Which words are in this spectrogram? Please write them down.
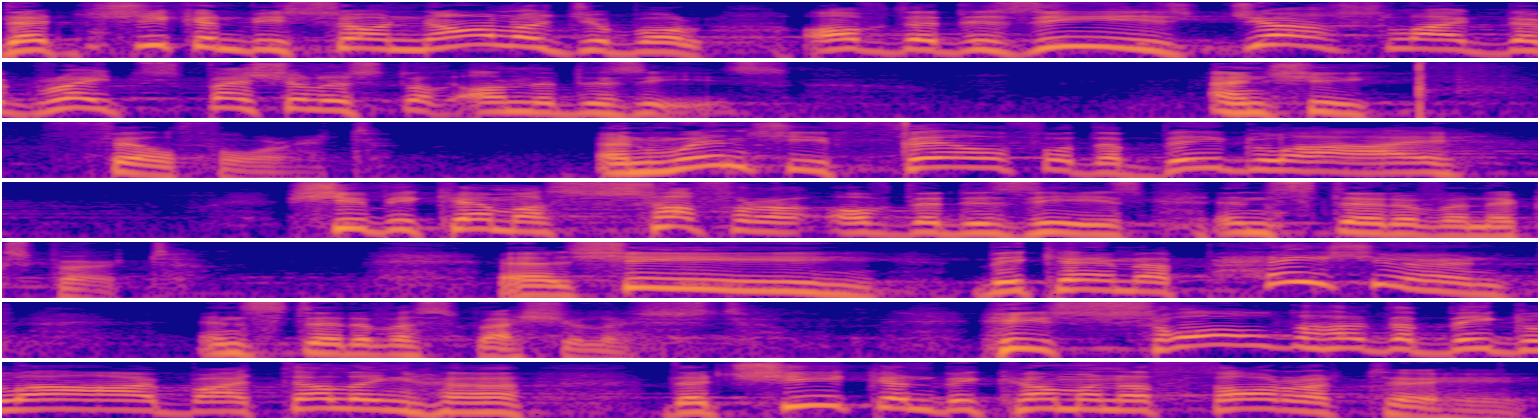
That she can be so knowledgeable of the disease just like the great specialist on the disease. And she fell for it. And when she fell for the big lie, she became a sufferer of the disease instead of an expert. Uh, she became a patient instead of a specialist. He sold her the big lie by telling her that she can become an authority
